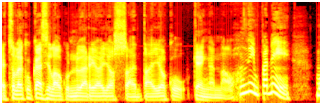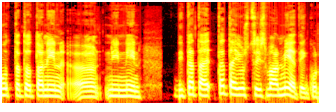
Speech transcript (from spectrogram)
että sulla joku käsilaukun nyöri on jossain tai joku kengännauha. Niinpä niin, mutta tota niin, äh, niin, niin, niin tätä, tätä just siis vaan mietin, kun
